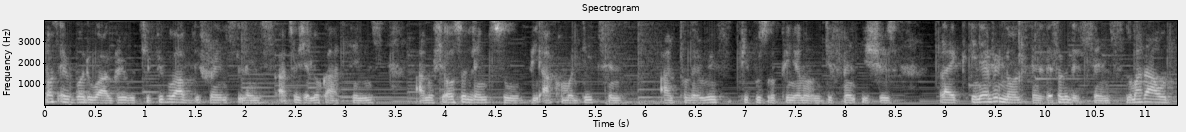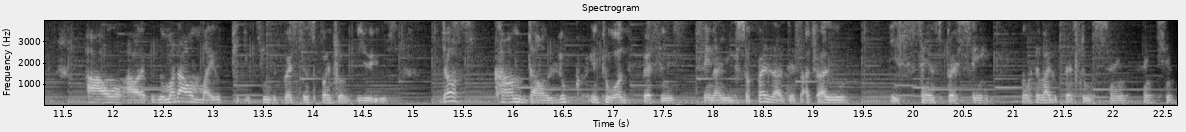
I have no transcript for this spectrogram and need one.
not everybody will agree with you. People have different lens at which they look at things, and we should also learn to be accommodating and tolerate people's opinion on different issues. Like in every nonsense, there's always a sense. No matter how how, how no matter how myopic you think the person's point of view is, just calm down, look into what the person is saying, and you'll be surprised that there's actually a sense per se whatever the person is saying. Thank you.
